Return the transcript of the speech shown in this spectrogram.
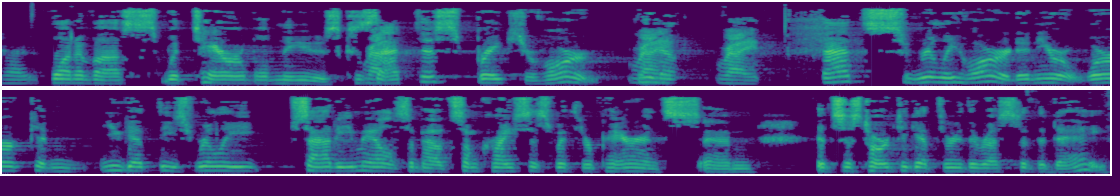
right. one of us with terrible news because right. that just breaks your heart. Right. You know? Right. That's really hard. And you're at work and you get these really sad emails about some crisis with your parents and it's just hard to get through the rest of the day.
